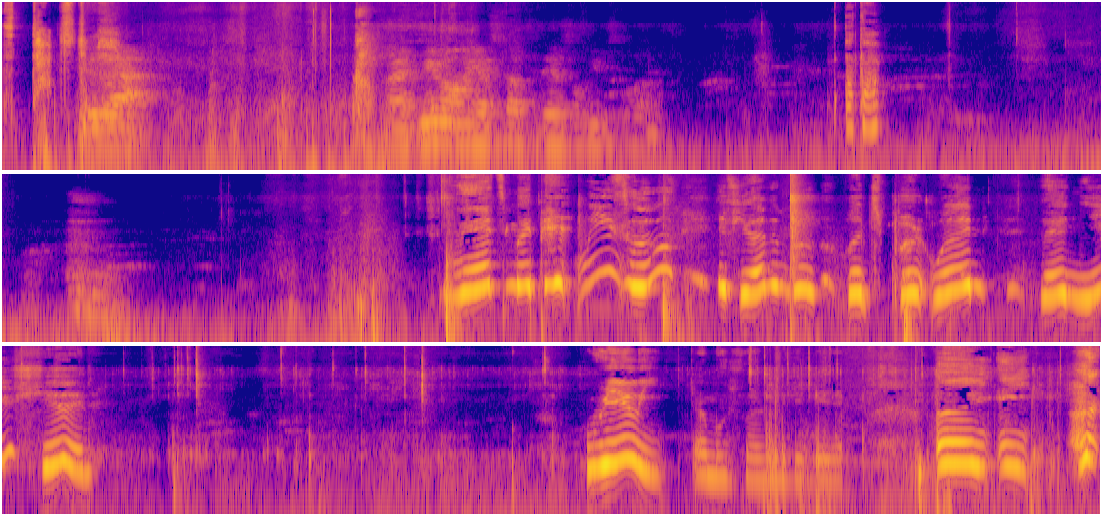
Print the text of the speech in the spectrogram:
it's attached to me. Alright, meanwhile, I have stuff to do, so leave us alone. Okay. That's my pet weasel. If you haven't watched part one, then you should. Really? I. I ate hot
